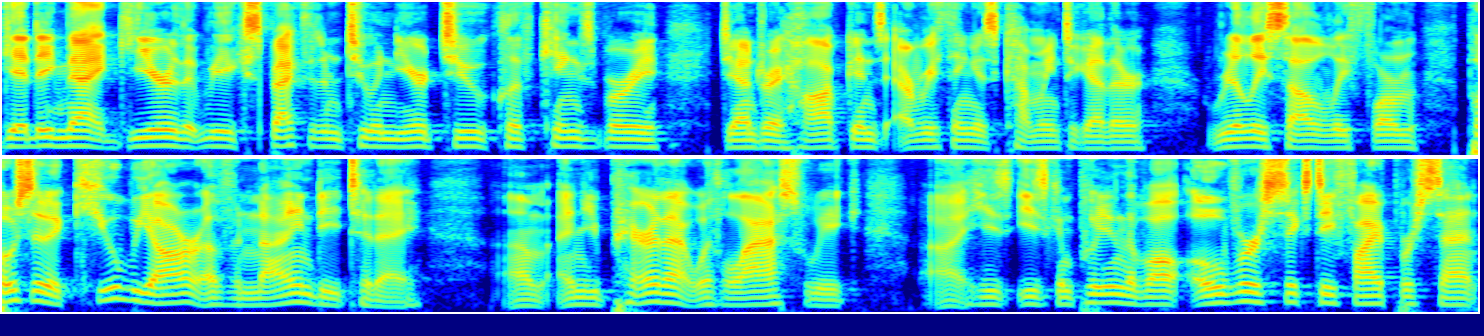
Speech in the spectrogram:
getting that gear that we expected him to in year two. Cliff Kingsbury, DeAndre Hopkins, everything is coming together really solidly for him. Posted a QBR of 90 today. Um, and you pair that with last week, uh, he's, he's completing the ball over 65%.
